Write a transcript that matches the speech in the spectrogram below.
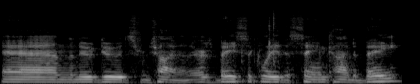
and the new dudes from China. There's basically the same kind of bait.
